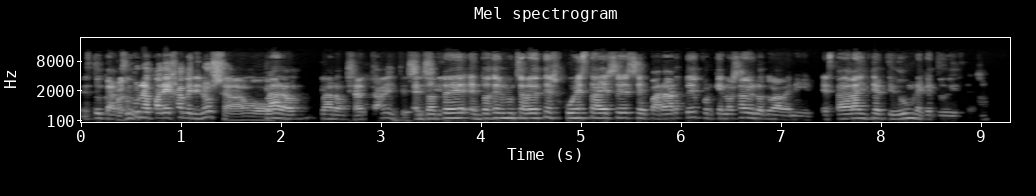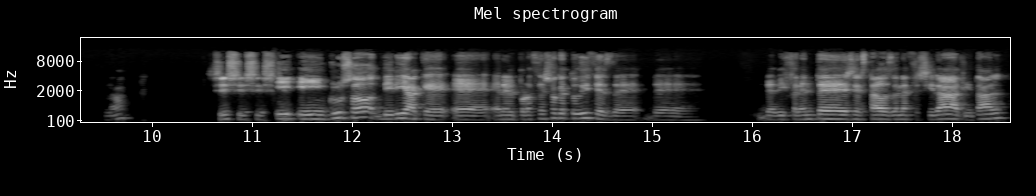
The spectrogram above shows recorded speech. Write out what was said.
Es tu Por ejemplo, una pareja venenosa. O... Claro, claro. Exactamente. entonces, entonces, muchas veces cuesta ese separarte porque no sabes lo que va a venir. Está la incertidumbre que tú dices, ¿no? Sí, sí, sí. Y, incluso diría que eh, en el proceso que tú dices de, diferentes estados de necesidad y tal,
